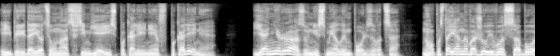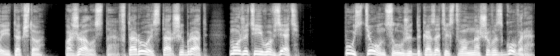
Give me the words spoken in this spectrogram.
и передается у нас в семье из поколения в поколение. Я ни разу не смел им пользоваться, но постоянно вожу его с собой, так что, пожалуйста, второй старший брат, можете его взять. Пусть он служит доказательством нашего сговора.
